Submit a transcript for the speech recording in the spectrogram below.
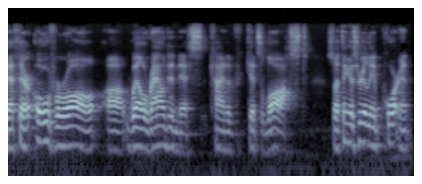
that their overall uh, well roundedness kind of gets lost. So I think it's really important.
